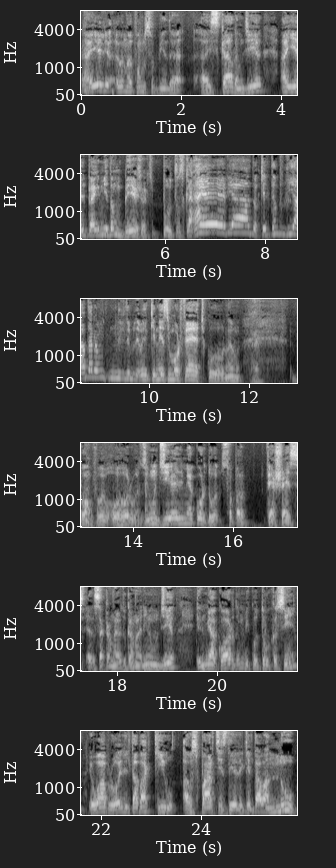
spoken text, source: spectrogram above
Aí ele, eu, nós fomos subindo a, a escada um dia, aí ele pega e me dá um beijo aqui. Puta, os caras, aê, viado! Aquele tempo, viado era que nesse morfético, né? Bom, foi horroroso. E um dia ele me acordou, só para fechar esse, essa sacanagem do canarinho, um dia ele me acorda, me cutuca assim, eu abro o olho, ele estava aqui, as partes dele, que ele estava nu,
